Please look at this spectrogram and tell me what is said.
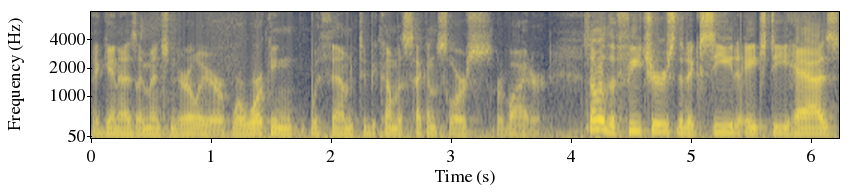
again, as I mentioned earlier, we're working with them to become a second source provider. Some of the features that XCede HD has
